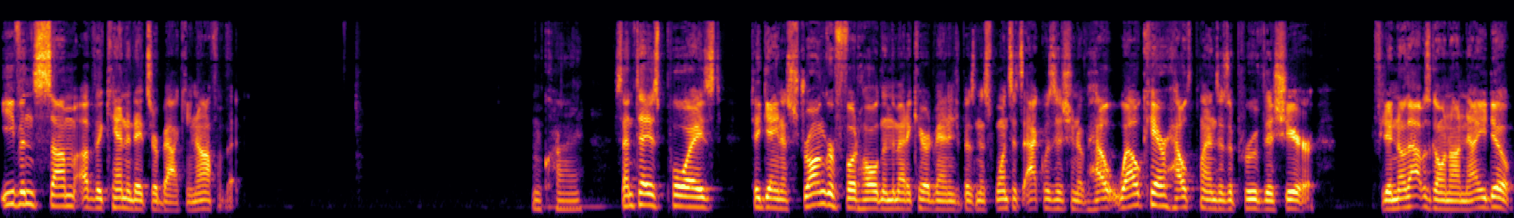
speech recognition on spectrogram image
Even some of the candidates are backing off of it. Okay. Centene is poised to gain a stronger foothold in the Medicare Advantage business once its acquisition of health, WellCare health plans is approved this year. If you didn't know that was going on, now you do.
